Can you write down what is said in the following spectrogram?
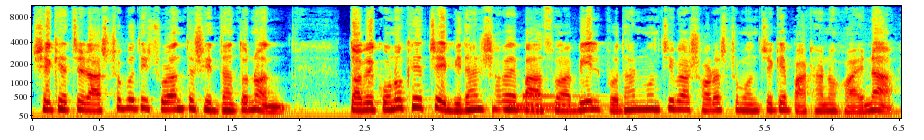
সেক্ষেত্রে রাষ্ট্রপতি চূড়ান্ত সিদ্ধান্ত নন। তবে কোনো ক্ষেত্রে বিধানসভায় পাস হওয়া বিল প্রধানমন্ত্রী বা স্বরাষ্ট্রমন্ত্রীকে পাঠানো হয় না।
